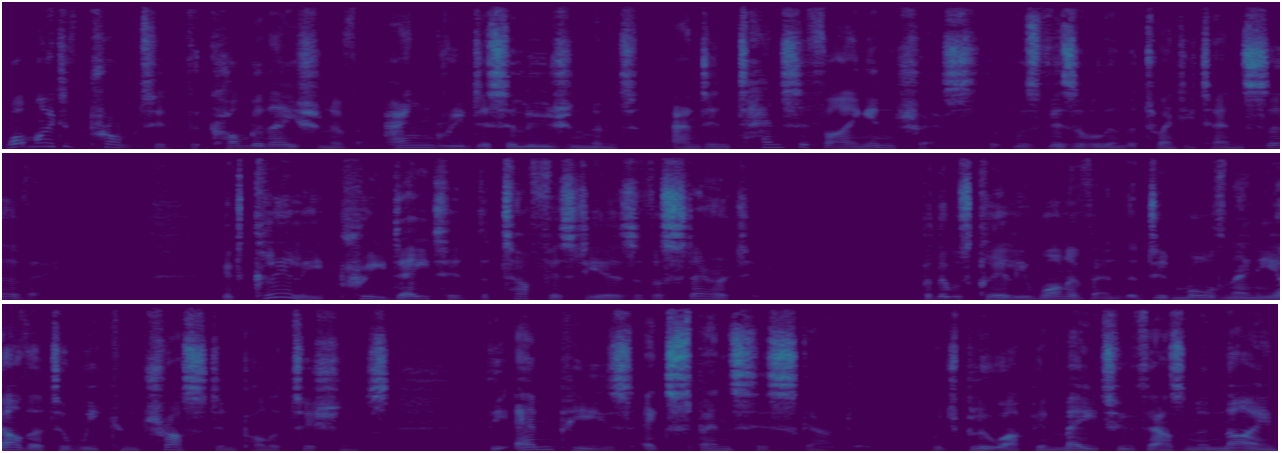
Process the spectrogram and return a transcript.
What might have prompted the combination of angry disillusionment and intensifying interest that was visible in the 2010 survey? It clearly predated the toughest years of austerity. But there was clearly one event that did more than any other to weaken trust in politicians the MP's expenses scandal, which blew up in May 2009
